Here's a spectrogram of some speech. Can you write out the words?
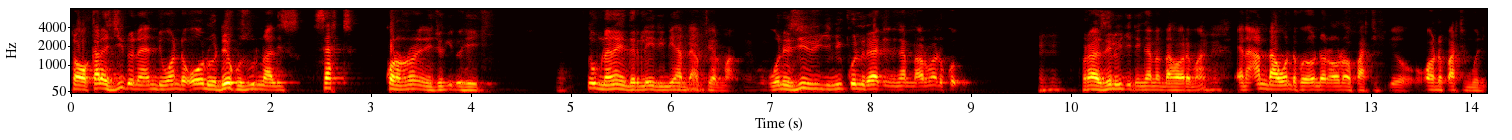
tawa kala jiiɗo ne anndi wonde oɗo de ko journaliste certes kono noon ene jogii ɗo heedi. Ɗum nana e nder leydi ndi hannde actuellement woni juge uji ni kolliraaɗi ɗi ngannduɗaa hoore ma ɗo koɓɓi mhm. brasel uji ɗi nganndanɗa hoore ma. Mhm. Ene annda wonde koye o nder oɗo parti oɗo parti ngoni.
